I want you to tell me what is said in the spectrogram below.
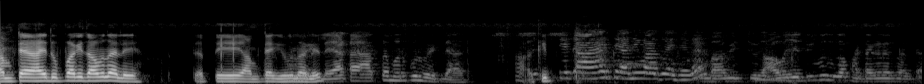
आमट्या आहे दुपारी जाऊन आले. तर ते आमट्या घेऊन आले आता भरपूर भेटले आज. किती बावीस आवाज येतील बघ तुला फटाकड्यासारखा.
